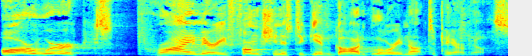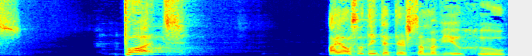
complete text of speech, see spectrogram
our work's primary function is to give God glory, not to pay our bills. But I also think that there's some of you who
